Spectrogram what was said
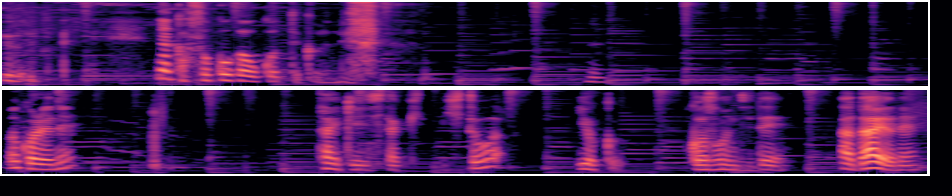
ていう。なんかそこが起こってくるんです。うん。まあ、これね体験した人はよくご存知で「あだよね。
